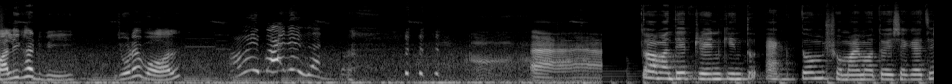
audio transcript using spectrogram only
বালি ঘাটবি? জোরে বল। আমি বাইরে তো আমাদের ট্রেন কিন্তু একদম সময় মতো এসে গেছে।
